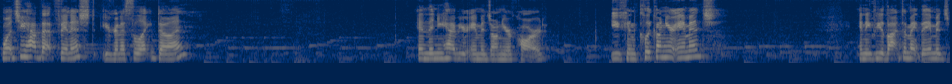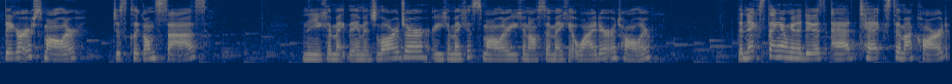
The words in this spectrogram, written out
Once you have that finished, you're going to select done. And then you have your image on your card. You can click on your image and if you'd like to make the image bigger or smaller, just click on size. And then you can make the image larger or you can make it smaller. You can also make it wider or taller. The next thing I'm going to do is add text to my card.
